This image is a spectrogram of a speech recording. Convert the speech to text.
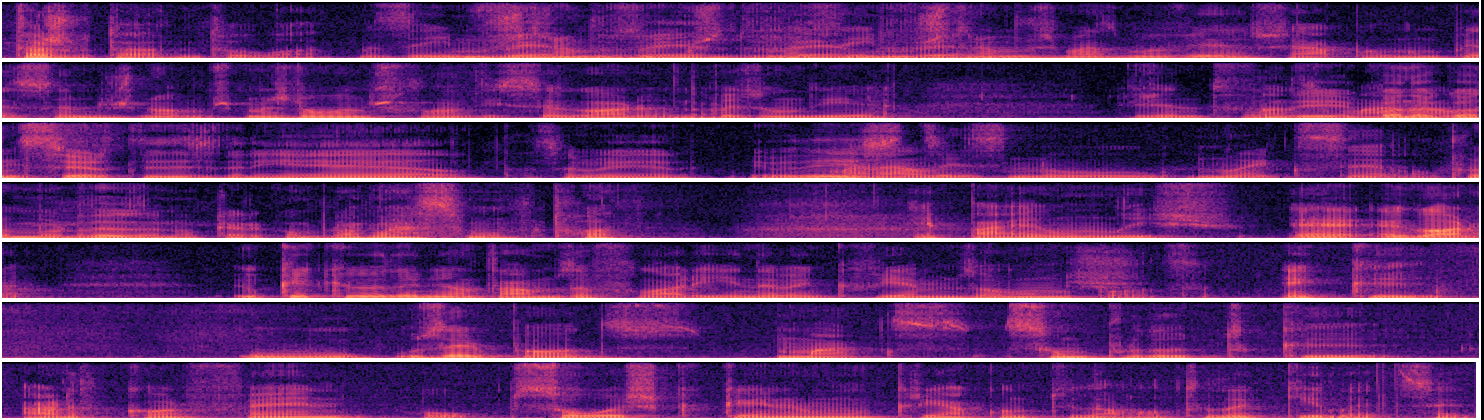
Está esgotado em todo lado. Mas aí mostramos, o que- vende, mas aí vende, mostramos mais uma vez. A Apple não pensa nos nomes. Mas não vamos falar disso agora. Não. Depois um dia a gente Um faz dia, uma quando análise, acontecer, tu dizes Daniel, estás a ver? Eu uma disse. análise no, no Excel. Por amor de Deus, eu não quero comprar mais um HomePod. Epá, é um lixo. É, agora, o que é que eu e o Daniel estávamos a falar, e ainda bem que viemos ao Um é que o- os AirPods Max são um produto que hardcore fan ou pessoas que queiram criar conteúdo à volta daquilo, etc.,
